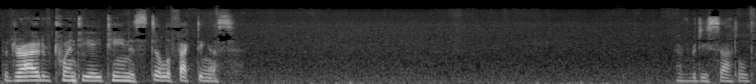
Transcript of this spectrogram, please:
The drought of 2018 is still affecting us. Everybody's settled.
